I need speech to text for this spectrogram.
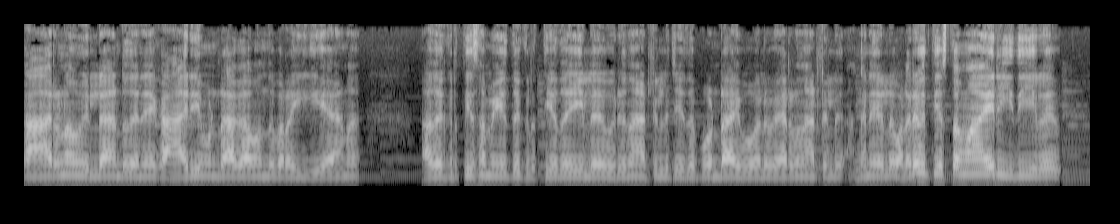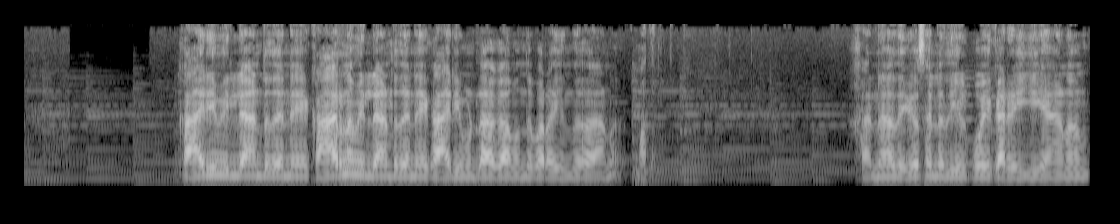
കാരണവും ഇല്ലാണ്ട് തന്നെ കാര്യമുണ്ടാകാമെന്ന് പറയുകയാണ്. അത് കൃത്യസമയത്ത് കൃത്യതയിൽ ഒരു നാട്ടിൽ ചെയ്തപ്പോൾ ഉണ്ടായ പോലെ വേറൊരു നാട്ടിൽ അങ്ങനെയുള്ള വളരെ വ്യത്യസ്തമായ രീതിയിൽ കാര്യമില്ലാണ്ട് തന്നെ കാരണമില്ലാണ്ട് തന്നെ കാര്യമുണ്ടാകാമെന്ന് പറയുന്നതാണ് മതം. ഹന ദൈവസന്നദ്ധിയിൽ പോയി കരയുകയാണ്.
